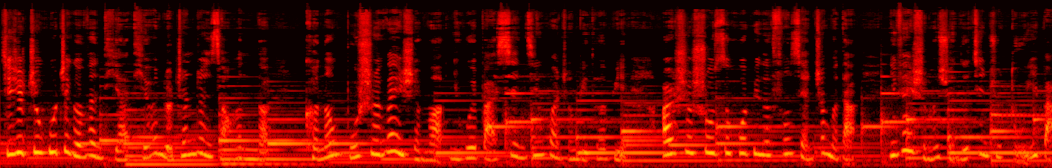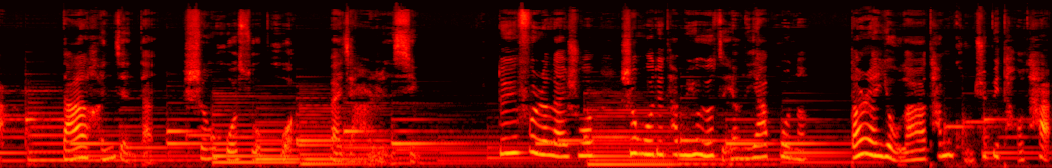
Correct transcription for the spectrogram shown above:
其实知乎这个问题啊，提问者真正想问的可能不是为什么你会把现金换成比特币，而是数字货币的风险这么大，你为什么选择进去赌一把？答案很简单，生活所迫，外加人性。对于富人来说，生活对他们又有怎样的压迫呢？当然有了，他们恐惧被淘汰。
